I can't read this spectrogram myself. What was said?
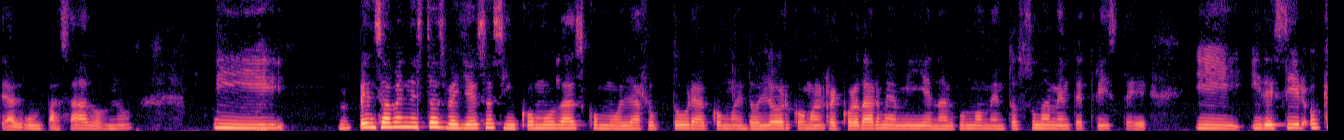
de algún pasado, ¿no? Y pensaba en estas bellezas incómodas como la ruptura, como el dolor, como el recordarme a mí en algún momento sumamente triste y, y decir, ok,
